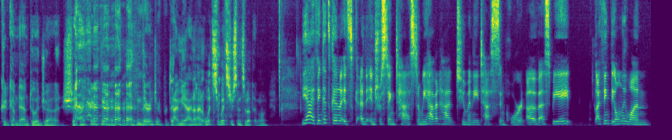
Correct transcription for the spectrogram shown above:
Could come down to a judge and their interpretation. I mean, I don't. I don't what's what's your sense about that, Molly? Yeah, I think it's gonna it's an interesting test, and we haven't had too many tests in court of SB eight. I think the only one,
